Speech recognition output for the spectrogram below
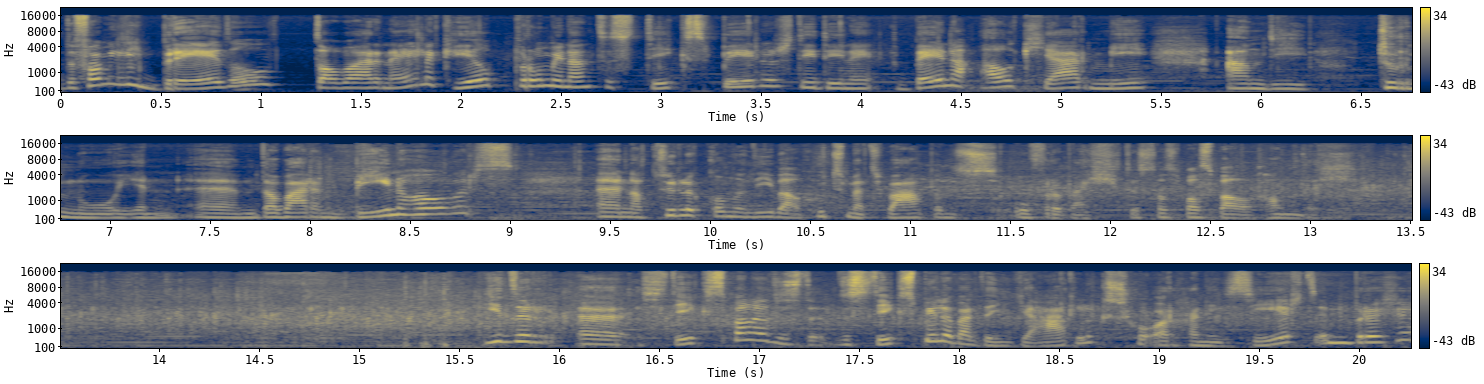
de familie Breidel, dat waren eigenlijk heel prominente steekspelers. Die deden bijna elk jaar mee aan die toernooien. Uh, dat waren beenhouwers. Uh, natuurlijk konden die wel goed met wapens overweg, dus dat was wel handig. Ieder uh, steekspel, dus de, de steekspelen, werden jaarlijks georganiseerd in Brugge.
